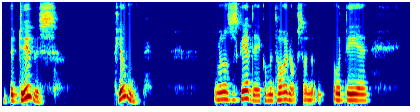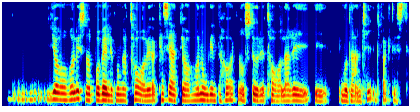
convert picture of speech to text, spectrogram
burdus. Plump. Det var någon som skrev det i kommentaren också. Och det... Jag har lyssnat på väldigt många tal och jag kan säga att jag har nog inte hört någon större talare i, i, i modern tid faktiskt.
